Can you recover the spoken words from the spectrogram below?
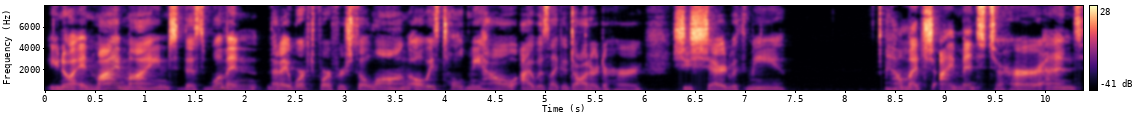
you know, in my mind, this woman that I worked for for so long always told me how I was like a daughter to her. She shared with me how much I meant to her and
